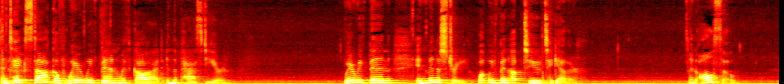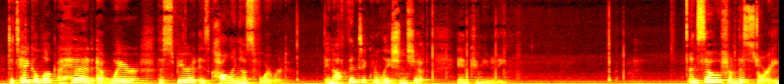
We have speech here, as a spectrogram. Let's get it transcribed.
and take stock of where we've been with God in the past year, where we've been in ministry, what we've been up to together and also to take a look ahead at where the Spirit is calling us forward in authentic relationship and community. And so, from this story,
